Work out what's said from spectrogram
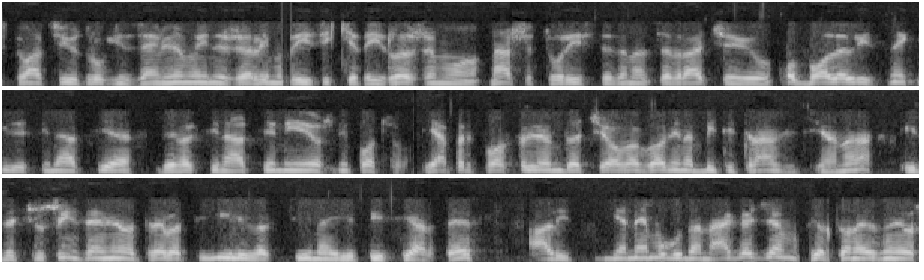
situaciju u drugim zemljama i ne želimo rizike da izlažemo naše turiste da nam se vraćaju oboleli iz nekih destinacija gde vakcinacija nije još ni počela. Ja pretpostavljam da će ova godina biti tranziciona i da će u svim zemljama trebati ili vakcina ili PCR test, ali ja ne mogu da nagađam, jer to ne zna još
